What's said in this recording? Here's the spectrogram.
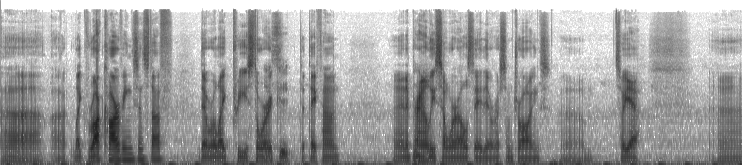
uh, uh, like rock carvings and stuff that were like prehistoric that they found, and apparently somewhere else they there were some drawings. Um, so yeah. Uh,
